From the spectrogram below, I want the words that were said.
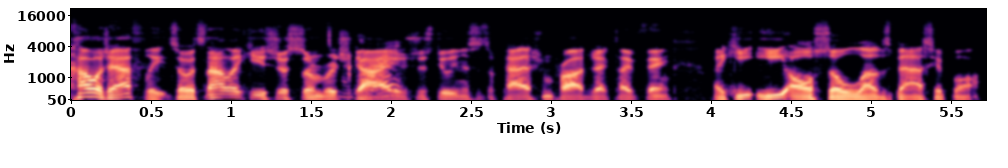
college athlete, so it's not like he's just some rich That's guy right. who's just doing this as a passion project type thing. Like he he also loves basketball.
